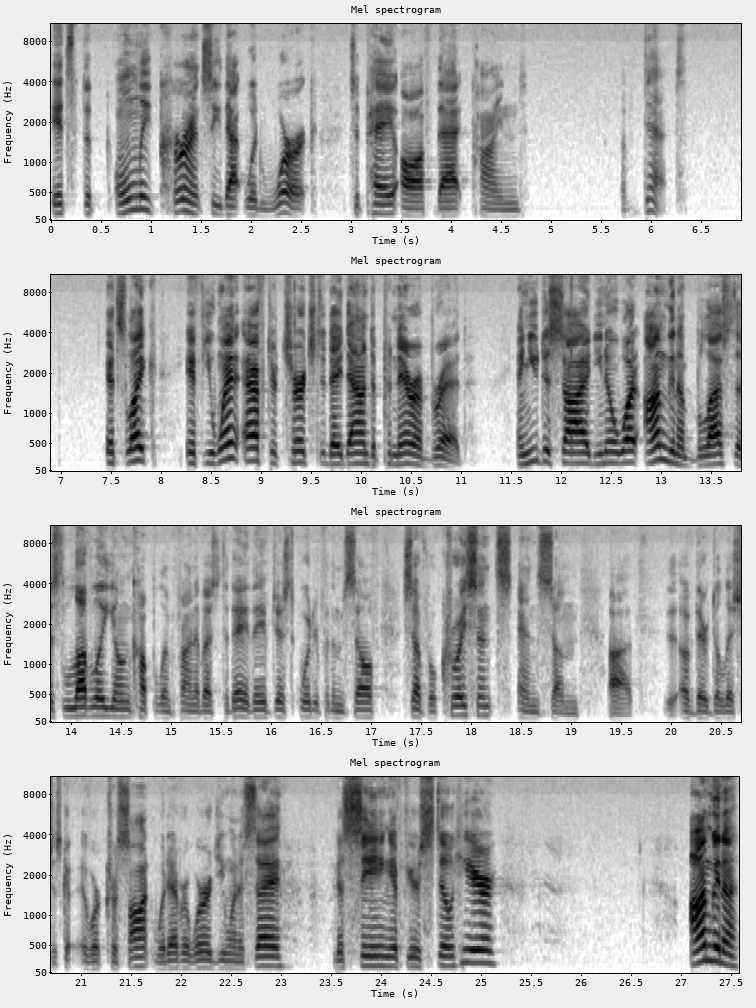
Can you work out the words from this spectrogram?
It's the only currency that would work to pay off that kind of debt. It's like if you went after church today down to Panera Bread and you decide, you know what, I'm going to bless this lovely young couple in front of us today. They've just ordered for themselves several croissants and some uh, of their delicious, or croissant, whatever word you want to say. Just seeing if you're still here. I'm going to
